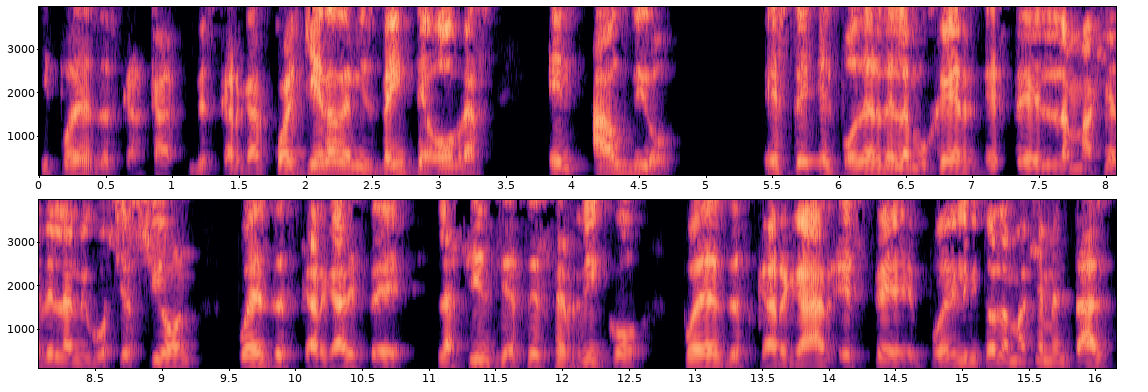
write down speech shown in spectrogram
y puedes descargar, descargar cualquiera de mis 20 obras en audio. Este, el poder de la mujer, este, la magia de la negociación, puedes descargar este, la ciencia hacerse rico, puedes descargar este, poder ilimitado la magia mental,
